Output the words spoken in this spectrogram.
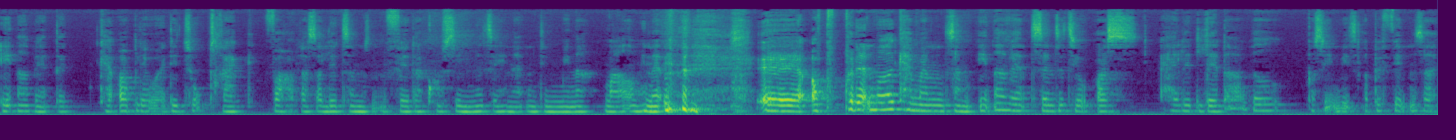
indadvendte, kan opleve, at de to træk forholder sig lidt som sådan fætter kusine til hinanden. De minder meget om hinanden. øh, og på den måde kan man som indadvendt sensitiv også have lidt lettere ved på sin vis at befinde sig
